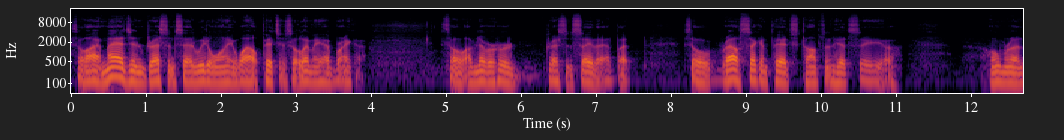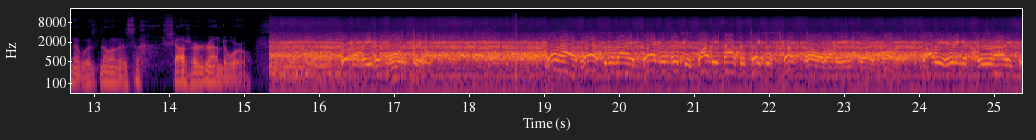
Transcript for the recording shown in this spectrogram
So I imagine Dressen said, we don't want any wild pitches, so let me have Branca. So I've never heard Dressen say that, but so Ralph's second pitch, Thomson hits a uh, home run that was known as a shot heard around the world. One out, last of the ninth. Branca pitches. Bobby Thomson takes a strike call on the inside corner. Bobby hitting at 292.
